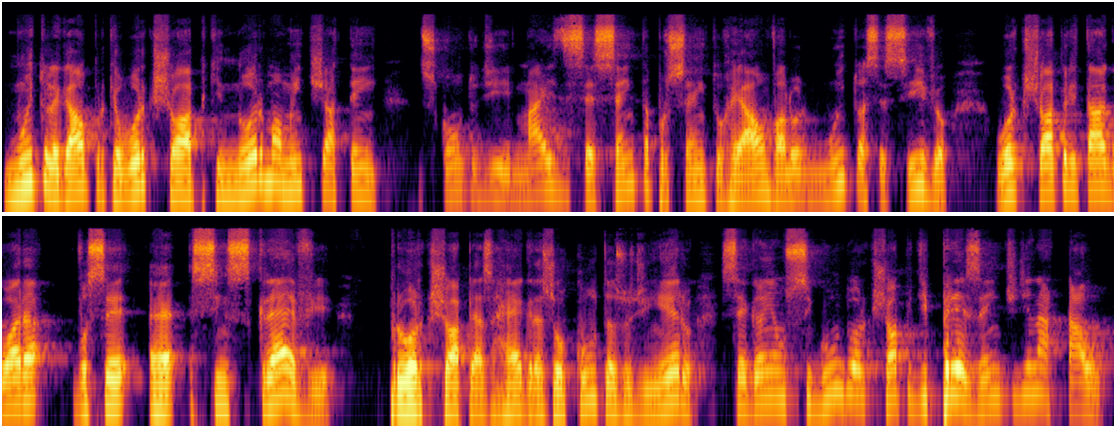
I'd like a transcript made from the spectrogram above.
muito legal, porque o workshop, que normalmente já tem desconto de mais de 60% real, um valor muito acessível, o workshop ele está agora, você é, se inscreve para o workshop As Regras Ocultas do Dinheiro, você ganha um segundo workshop de presente de Natal.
